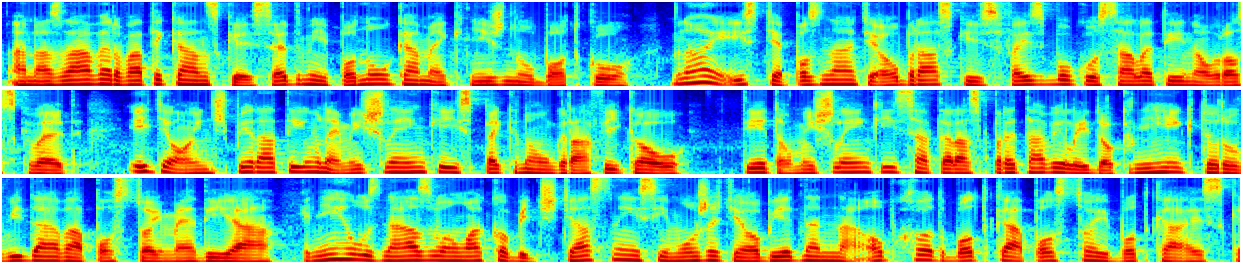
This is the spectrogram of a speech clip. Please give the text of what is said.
A na záver Vatikánskej sedmi ponúkame knižnú bodku. Mnohí iste poznáte obrázky z Facebooku Saletínov rozkvet. Ide o inšpiratívne myšlienky s peknou grafikou. Tieto myšlienky sa teraz pretavili do knihy, ktorú vydáva Postoj Media. Knihu s názvom Ako byť šťastný si môžete objednať na obchod.postoj.sk.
